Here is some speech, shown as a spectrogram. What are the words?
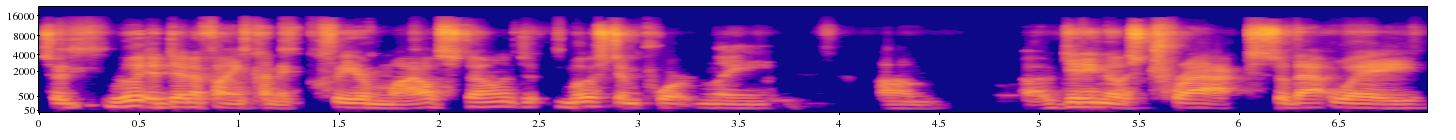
So really identifying kind of clear milestones most importantly um, uh, getting those tracked so that way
